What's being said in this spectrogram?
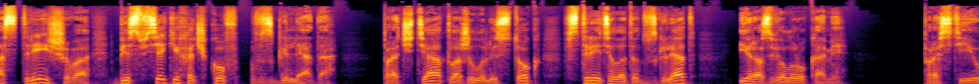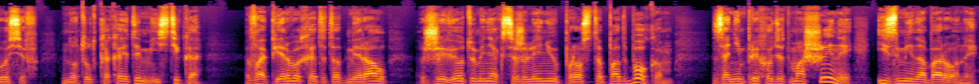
острейшего, без всяких очков взгляда. Прочтя, отложил листок, встретил этот взгляд и развел руками. «Прости, Иосиф, но тут какая-то мистика. Во-первых, этот адмирал живет у меня, к сожалению, просто под боком. За ним приходят машины из Минобороны.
